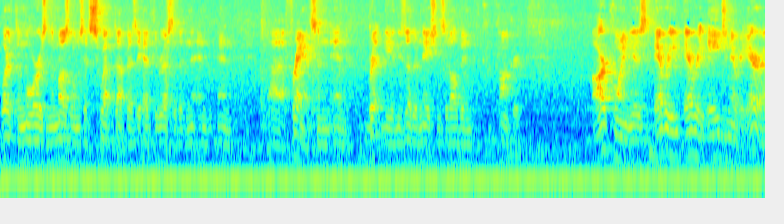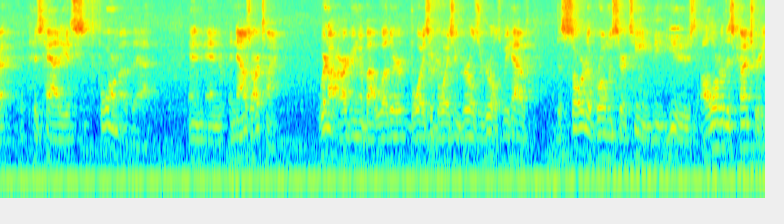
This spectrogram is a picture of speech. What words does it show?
What if the Moors and the Muslims had swept up as they had the rest of it, and, and, and uh, France and, and Brittany and these other nations had all been conquered? Our point is every every age and every era has had its form of that, and, and, and now's our time. We're not arguing about whether boys are boys and girls are girls. We have the sword of Romans 13 being used all over this country,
